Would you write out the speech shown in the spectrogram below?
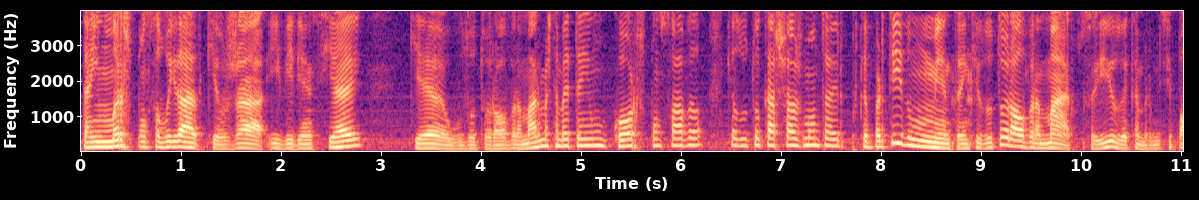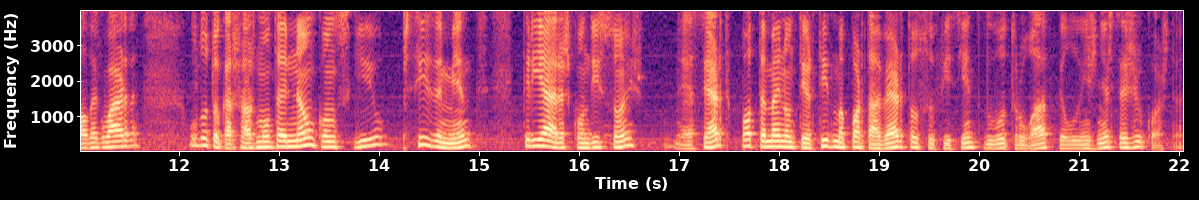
tem uma responsabilidade que eu já evidenciei, que é o Dr. Álvaro Amar, mas também tem um corresponsável, que é o Dr. Carlos Chaves Monteiro, porque a partir do momento em que o Dr. Álvaro Amar saiu da Câmara Municipal da Guarda, o Dr. Carlos Chaves Monteiro não conseguiu, precisamente, criar as condições, é certo que pode também não ter tido uma porta aberta o suficiente do outro lado pelo engenheiro Sérgio Costa,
